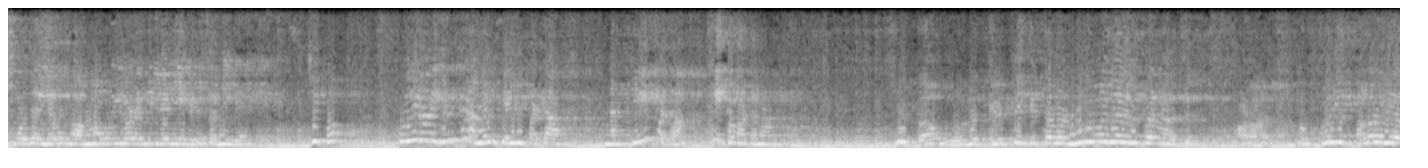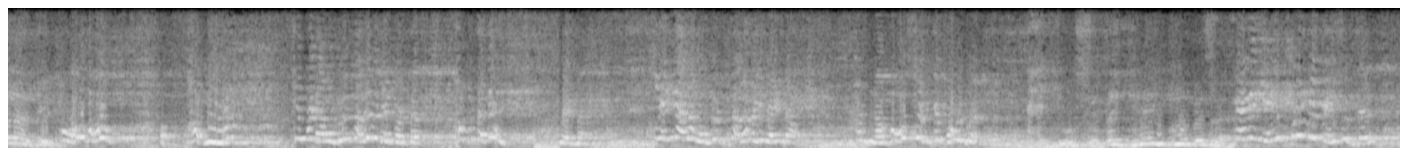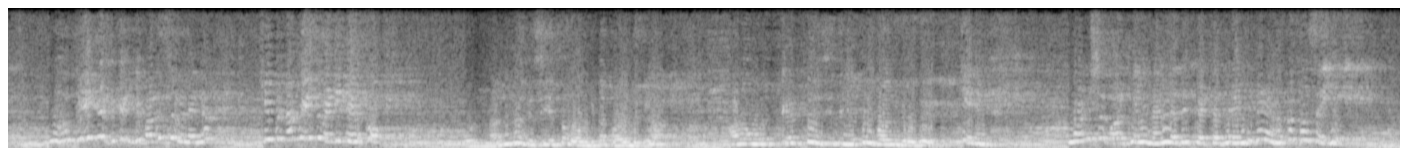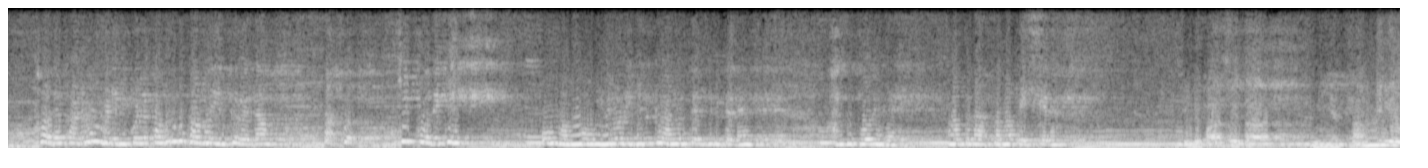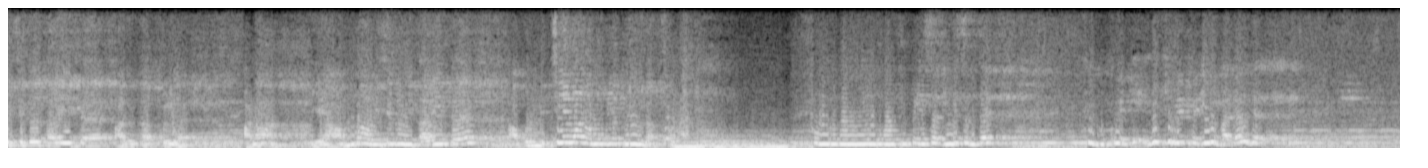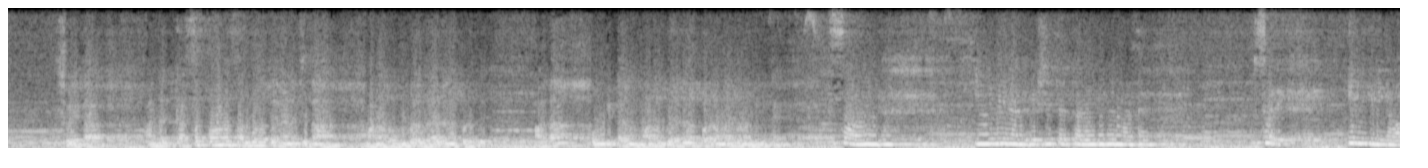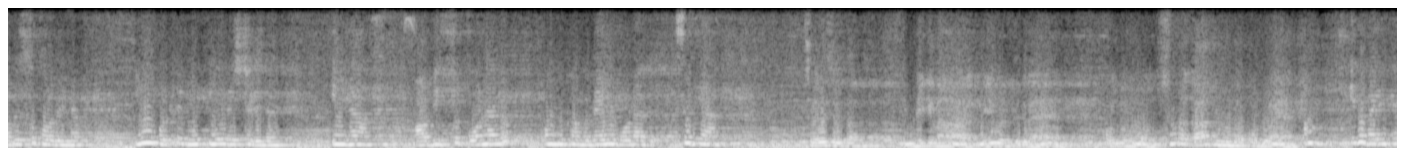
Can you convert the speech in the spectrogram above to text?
முதல்ல உங்க அம்மா உயிரோட இல்லைன்னு என்கிட்ட சொன்னீங்க. இப்போ உயிரோட இருக்கிறாங்கன்னு கேள்விப்பட்டா நான் கேட்பதா கேட்க மாட்டேனா? உன்னை கெட்டிக்கிட்ட நான் நிம்மதியா இருப்பேன்னு நினைச்சேன். ஆனா இப்ப பெரிய தலைவலியெல்லாம் இருக்கு. ஐயோ ஸ்வேதா ஏன் இப்படி பேசுற? எப்படி பேசுறது? நான் கேட்கறதுக்கு நீங்க பதில் சொல்லலைன்னா இப்ப நான் பேச வேண்டியது இருக்கும் ஒரு நல்ல விஷயத்த உன்கிட்ட பகிர்ந்துக்கலாம். ஆனா ஒரு கெட்ட விஷயத்தை எப்படி பகிர்ந்துக்கிறது? மனுஷ வாழ்க்கையில நல்லது கெட்டது ரெண்டுமே நடக்கத்தான் செய்யும். அத கணவன் மனைவிக்குள்ள பகிர்ந்துக்காம இருக்கிறதா தப்பு. இப்போதைக்கு உங்க அம்மா உயிரோட இருக்கிறாங்கன்னு தெரிஞ்சுக்கிட்டேன் அது போதுங்க. மத்தத அப்புறமா பேசிக்கிறேன். இங்க பாரு ஸ்வேதா நீ என் தம்பிங்க விஷயத்துல தலையிட்ட அது தப்பு இல்ல ஆனா என் அம்மா விஷயத்துல நீ தலையிட்ட அப்புறம் நிச்சயமா நமக்குள்ள இந்த வார்த்தை பேசாதீங்க சுந்தர் உங்களுக்கு என்னைக்குமே பெரிய வராது ஸ்வேதா அந்த கசப்பான சம்பவத்தை நினைச்சுதான் மனம் ரொம்ப வேதனைப்படுது. அதான் உன்கிட்ட மனம் வேதனைப்படுற மாதிரி நடந்துக்கிட்டேன் சாரிங்க. இனிமே நான் இந்த விஷயத்தை தலையிடவே மாட்டேன். சரி இன்னைக்கு நீங்க ஆபீஸ்க்கு போக வேண்டாம். லீவ் போட்டு வீட்லயே ரெஸ்ட் எடுங்க. ஏன்னா ஆபீஸ்க்கு போனாலும் உங்களுக்கு அங்க வேலை ஓடாது. சரியா? சரி ஸ்வேதா இன்னைக்கு நான் லீவ் எடுத்துக்கிறேன். கொஞ்சம் சூட காஃபி கொண்டு ஆ, இத வரீங்க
